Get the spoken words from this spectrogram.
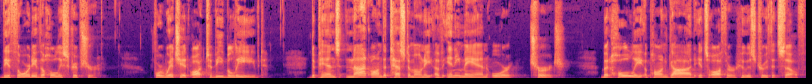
The authority of the Holy Scripture, for which it ought to be believed, depends not on the testimony of any man or church, but wholly upon God, its author, who is truth itself.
